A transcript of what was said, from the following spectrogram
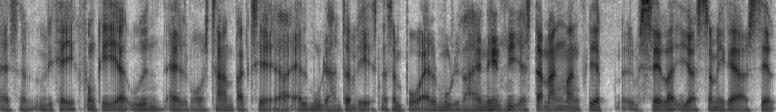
Altså, vi kan ikke fungere uden alle vores tarmbakterier og alle mulige andre væsener, som bor alle mulige veje ind i os. Der er mange, mange flere celler i os, som ikke er os selv,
